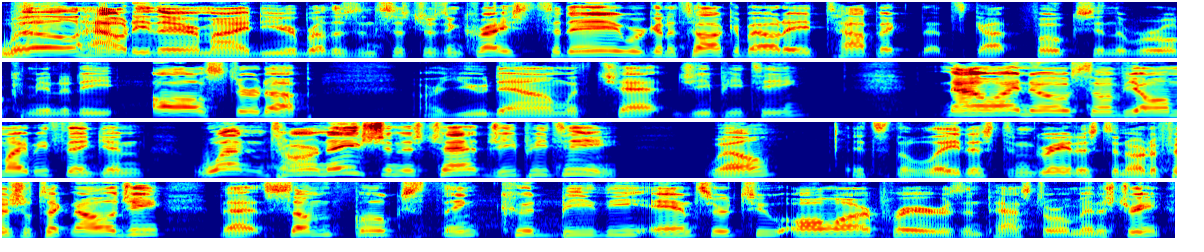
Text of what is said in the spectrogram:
Well, howdy there, my dear brothers and sisters in Christ. Today we're going to talk about a topic that's got folks in the rural community all stirred up. Are you down with Chat GPT? Now, I know some of y'all might be thinking, what in tarnation is Chat GPT? Well, it's the latest and greatest in artificial technology that some folks think could be the answer to all our prayers in pastoral ministry.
